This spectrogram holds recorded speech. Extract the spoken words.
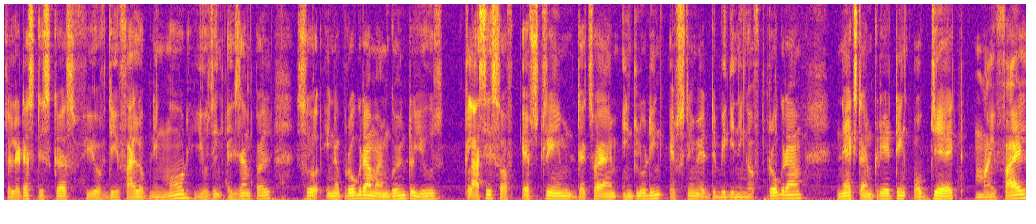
So let us discuss few of the file opening mode using example. So in a program i'm going to use classes of fstream that's why i'm including fstream at the beginning of program. Next i'm creating object my file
